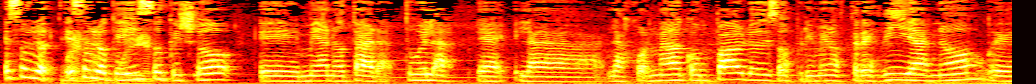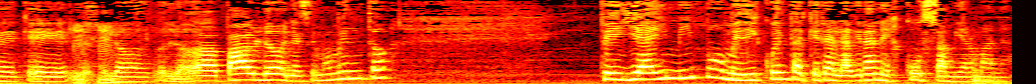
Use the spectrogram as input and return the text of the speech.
Eso, lo, eso es lo que hizo que yo eh, me anotara. Tuve la, la, jornada con Pablo de esos primeros tres días, ¿no? Eh, que lo, lo, daba Pablo en ese momento. Y ahí mismo me di cuenta que era la gran excusa mi hermana.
